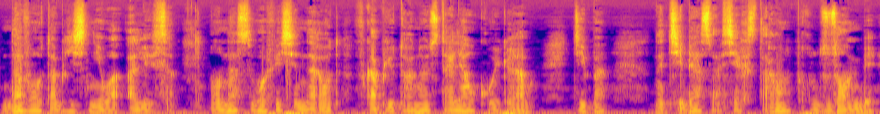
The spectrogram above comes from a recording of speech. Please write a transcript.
«Да вот», — объяснила Алиса, — «у нас в офисе народ в компьютерную стрелялку играл. Типа, на тебя со всех сторон прут зомби,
